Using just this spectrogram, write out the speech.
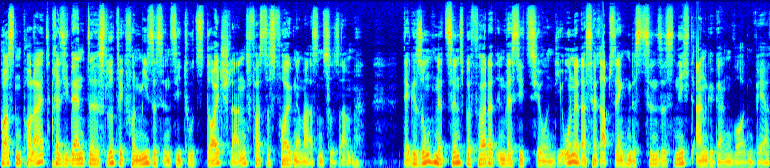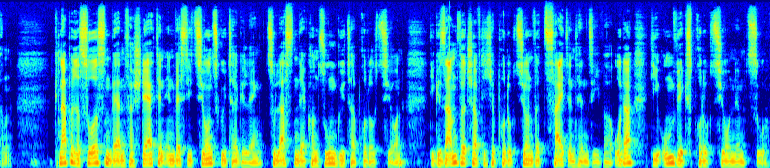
Thorsten Polleit, Präsident des Ludwig von Mises Instituts Deutschland, fasst es folgendermaßen zusammen. Der gesunkene Zins befördert Investitionen, die ohne das Herabsenken des Zinses nicht angegangen worden wären. Knappe Ressourcen werden verstärkt in Investitionsgüter gelenkt, zulasten der Konsumgüterproduktion. Die gesamtwirtschaftliche Produktion wird zeitintensiver oder die Umwegsproduktion nimmt zu.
